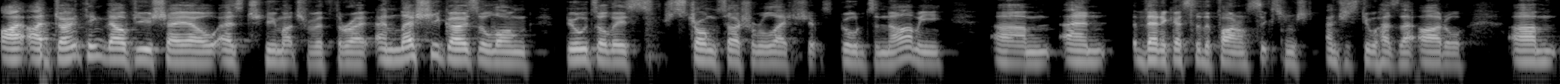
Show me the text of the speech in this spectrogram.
I, I don't think they'll view Shael as too much of a threat unless she goes along, builds all these strong social relationships, builds an army, um, and then it gets to the final six and, sh- and she still has that idol. Um,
